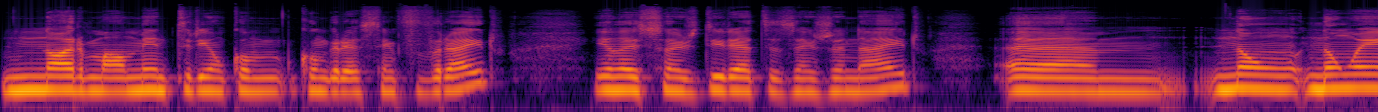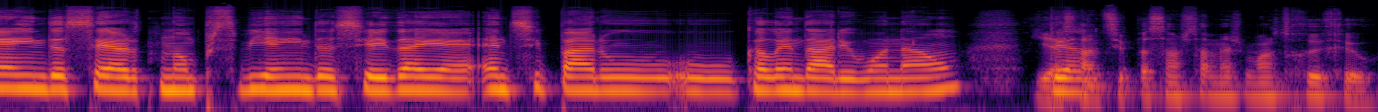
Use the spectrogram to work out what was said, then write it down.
normalmente teriam congresso em fevereiro, eleições diretas em janeiro. Um, não, não é ainda certo, não percebi ainda se a ideia é antecipar o, o calendário ou não. E essa antecipação está nas mãos de Rui Rio?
